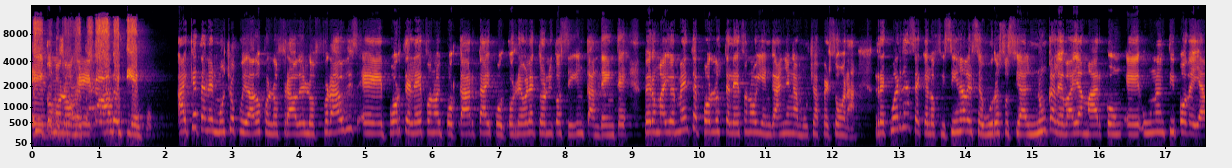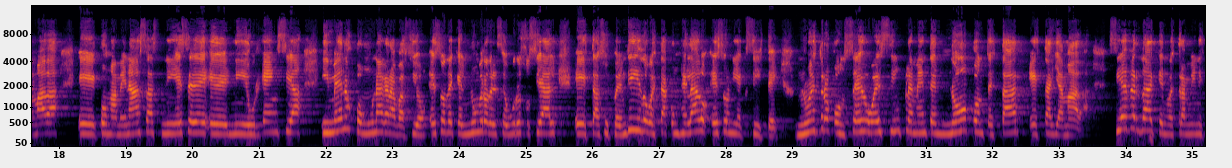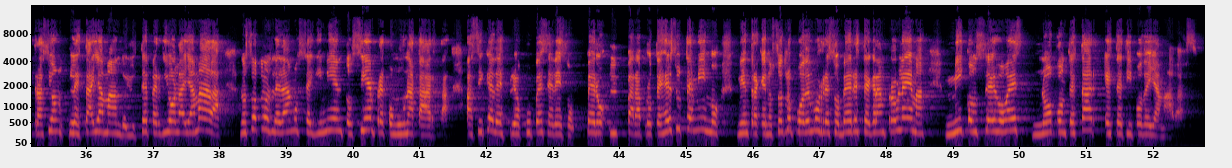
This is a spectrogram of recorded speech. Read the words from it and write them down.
Sí, eh, cómo porque se no, nos eh, está acabando el tiempo. Hay que tener mucho cuidado con los fraudes. Los fraudes eh, por teléfono y por carta y por correo electrónico siguen candentes, pero mayormente por los teléfonos y engañan a muchas personas. Recuérdense que la oficina del Seguro Social nunca le va a llamar con eh, un tipo de llamada eh, con amenazas, ni, ese, ni urgencia, y menos con una grabación. Eso de que el número del Seguro Social está suspendido o está congelado, eso ni existe. Nuestro consejo es simplemente no contestar esta llamada. Si es verdad que nuestra administración le está llamando y usted perdió la llamada, nosotros le damos seguimiento siempre con una carta. Así que despreocúpese de eso. Pero para protegerse usted mismo, mientras que nosotros podemos resolver este gran problema, mi consejo es no contestar este tipo de llamadas.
